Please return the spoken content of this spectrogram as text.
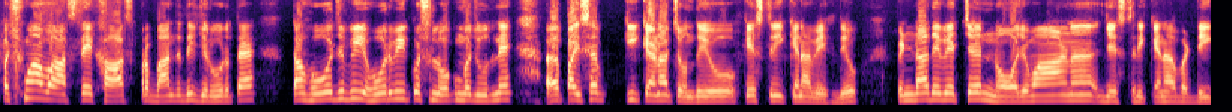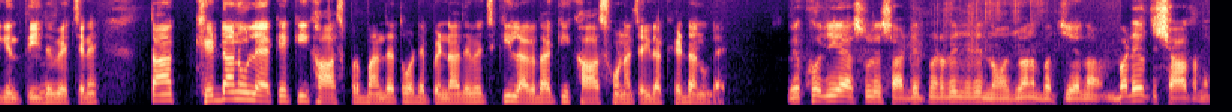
ਪਸ਼ੂਆਂ ਵਾਸਤੇ ਖਾਸ ਪ੍ਰਬੰਧ ਦੀ ਜ਼ਰੂਰਤ ਹੈ, ਤਾਂ ਹੋਰ ਵੀ ਹੋਰ ਵੀ ਕੁਝ ਲੋਕ ਮੌਜੂਦ ਨੇ। ਭਾਈ ਸਾਹਿਬ, ਕੀ ਕਹਿਣਾ ਚਾਹੁੰਦੇ ਹੋ? ਕਿਸ ਤਰੀਕੇ ਨਾਲ ਵੇਖਦੇ ਹੋ? ਪਿੰਡਾਂ ਦੇ ਵਿੱਚ ਨੌਜਵਾਨ ਜਿਸ ਤਰੀਕੇ ਨਾਲ ਵੱਡੀ ਗਿਣਤੀ ਦੇ ਵਿੱਚ ਨੇ, ਤਾਂ ਖੇਡਾਂ ਨੂੰ ਲੈ ਕੇ ਕੀ ਖਾਸ ਪ੍ਰਬੰਧ ਹੈ ਤੁਹਾਡੇ ਪਿੰਡਾਂ ਦੇ ਵਿੱਚ? ਕੀ ਲੱਗਦਾ ਕੀ ਖਾਸ ਹੋਣਾ ਚਾਹੀਦਾ ਖੇਡਾਂ ਨੂੰ ਲੈ ਕੇ? ਵੇਖੋ ਜੀ, ਇਸ ਵੇਲੇ ਸਾਡੇ ਪਿੰਡ ਦੇ ਜਿਹੜੇ ਨੌਜਵਾਨ ਬੱਚੇ ਆ ਨਾ, ਬੜੇ ਉਤਸ਼ਾਹਤ ਨੇ।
